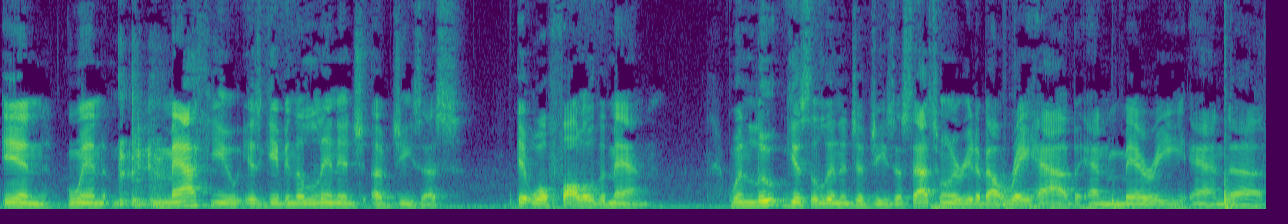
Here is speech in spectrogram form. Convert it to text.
in when Matthew is giving the lineage of Jesus, it will follow the man. When Luke gives the lineage of Jesus, that's when we read about Rahab and Mary and uh,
